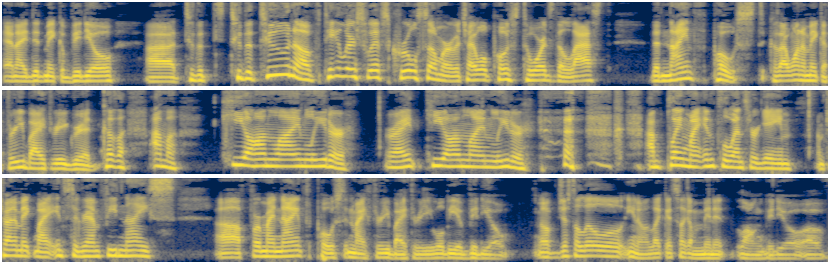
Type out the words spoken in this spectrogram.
And I did make a video, uh, to the, to the tune of Taylor Swift's Cruel Summer, which I will post towards the last, the ninth post, cause I want to make a three by three grid, cause I'm a key online leader right? Key online leader. I'm playing my influencer game. I'm trying to make my Instagram feed nice. Uh, for my ninth post in my three by three will be a video of just a little, you know, like it's like a minute long video of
